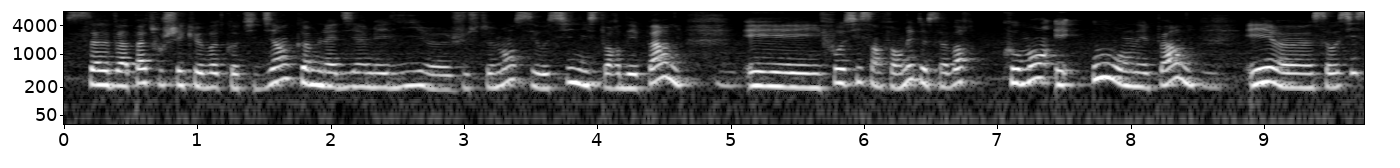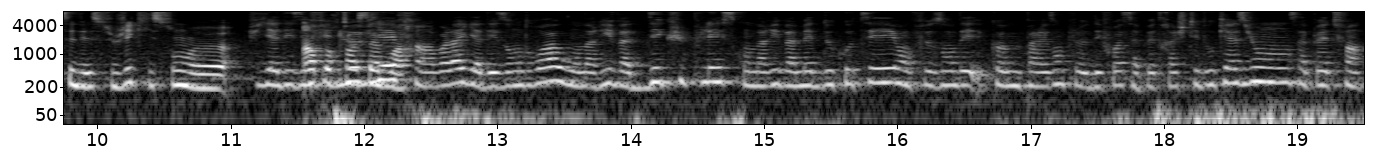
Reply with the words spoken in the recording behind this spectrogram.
ça ne va pas toucher que votre quotidien. Comme l'a dit Amélie euh, justement, c'est aussi une histoire d'épargne. Mm. Et il faut aussi s'informer de savoir comment et où on épargne. Mm. Et euh, ça aussi, c'est des sujets qui sont euh, Puis il y a des effets de à levier, enfin voilà, il y a des endroits où on arrive à décupler ce qu'on arrive à mettre de côté en faisant des. Comme par exemple, des fois ça peut être acheté d'occasion, ça peut être. Enfin,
